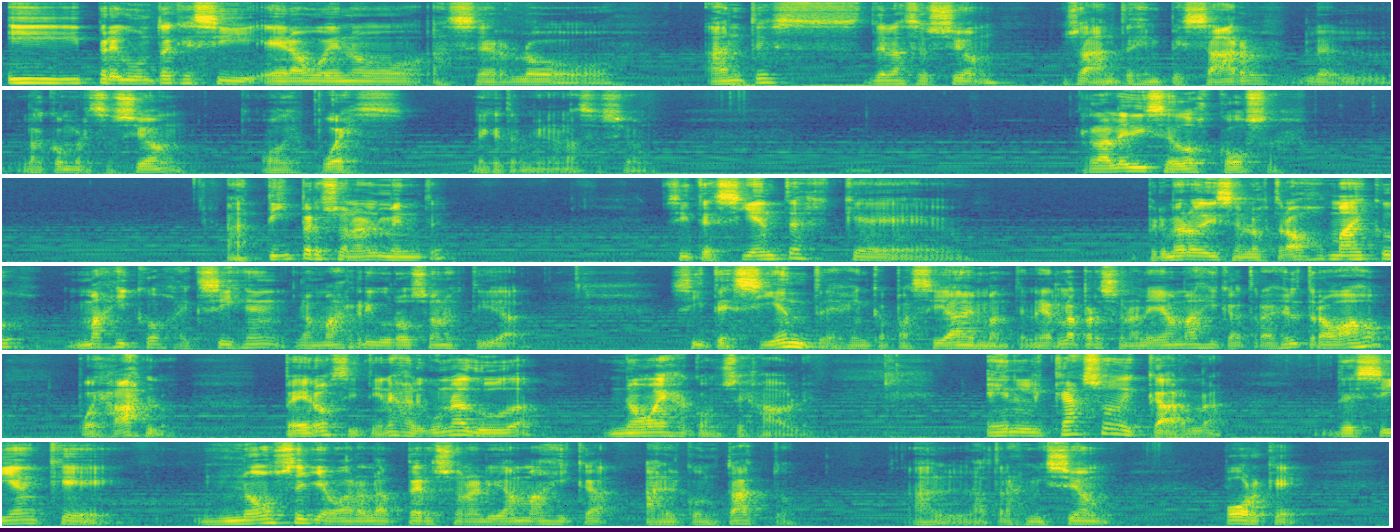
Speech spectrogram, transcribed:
Y pregunta que si era bueno hacerlo antes de la sesión, o sea, antes de empezar la, conversación o después de que termine la sesión. Rale dice dos cosas. A ti personalmente, si te sientes que... Primero dicen, los trabajos mágicos, mágicos exigen la más rigurosa honestidad. Si te sientes en capacidad de mantener la personalidad mágica a través del trabajo, pues hazlo pero si tienes alguna duda, no es aconsejable. En el caso de Carla, decían que no se llevara la personalidad mágica al contacto, a la transmisión, porque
